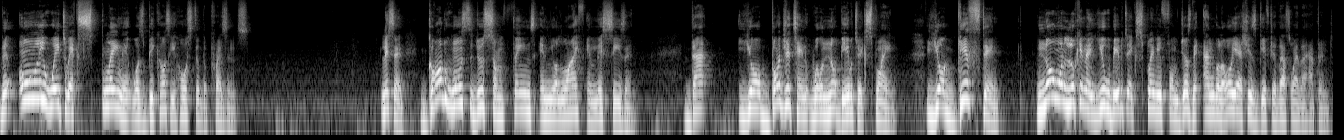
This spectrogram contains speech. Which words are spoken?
the only way to explain it was because he hosted the presence. Listen, God wants to do some things in your life in this season that your budgeting will not be able to explain. Your gifting no one looking at you will be able to explain it from just the angle of, oh, yeah, she's gifted. That's why that happened.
